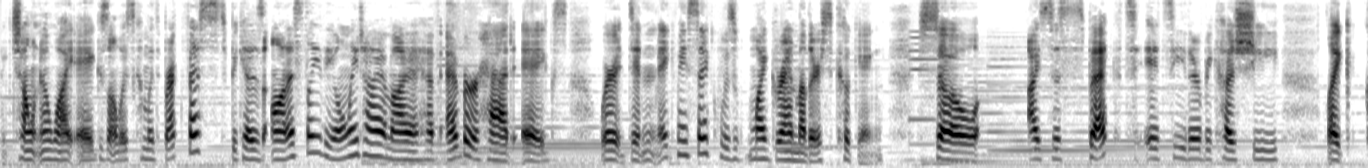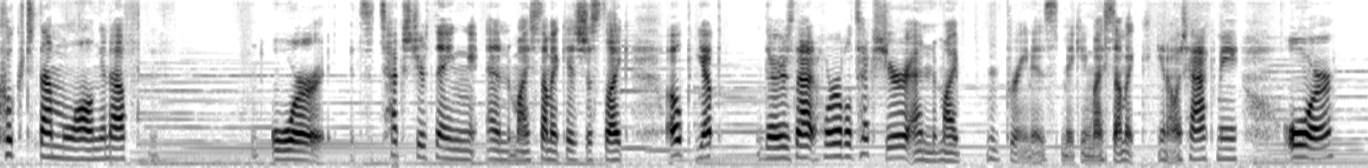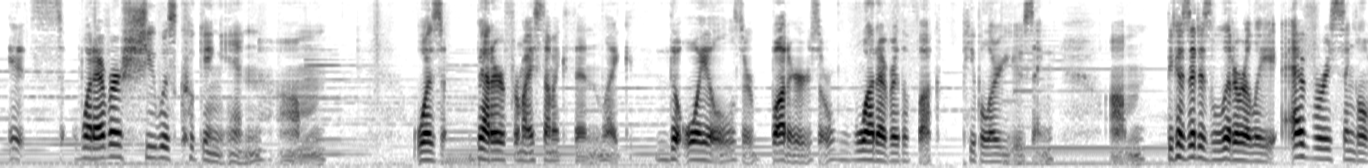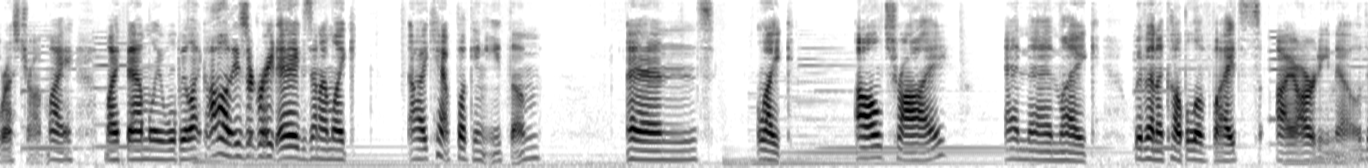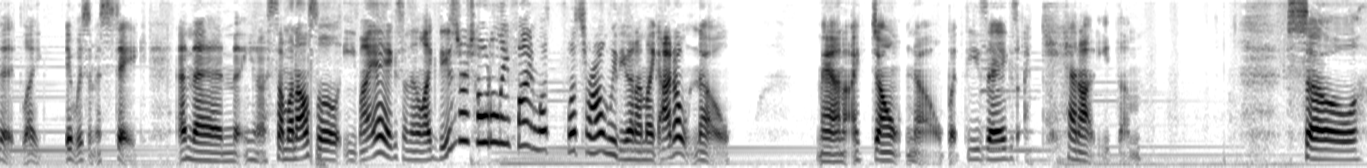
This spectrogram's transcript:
I don't know why eggs always come with breakfast because honestly, the only time I have ever had eggs where it didn't make me sick was my grandmother's cooking. So I suspect it's either because she like cooked them long enough or it's a texture thing and my stomach is just like, "Oh, yep, there's that horrible texture and my brain is making my stomach, you know, attack me." Or it's whatever she was cooking in um, was better for my stomach than like the oils or butters or whatever the fuck people are using um, because it is literally every single restaurant. My my family will be like, "Oh, these are great eggs," and I'm like, "I can't fucking eat them," and like I'll try, and then like within a couple of bites, I already know that like it was a mistake. And then, you know, someone else will eat my eggs and they're like, these are totally fine. What, what's wrong with you? And I'm like, I don't know. Man, I don't know. But these eggs, I cannot eat them. So,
